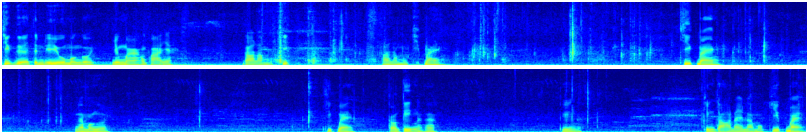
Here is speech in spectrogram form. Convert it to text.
chiếc ghế tình yêu của mọi người. Nhưng mà không phải nha. Đó là một chiếc, đó là một chiếc bàn. Chiếc bàn. Nè mọi người. Chiếc bàn. Có kiến nè ha kiến nè. Chứng tỏ đây là một chiếc bàn.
